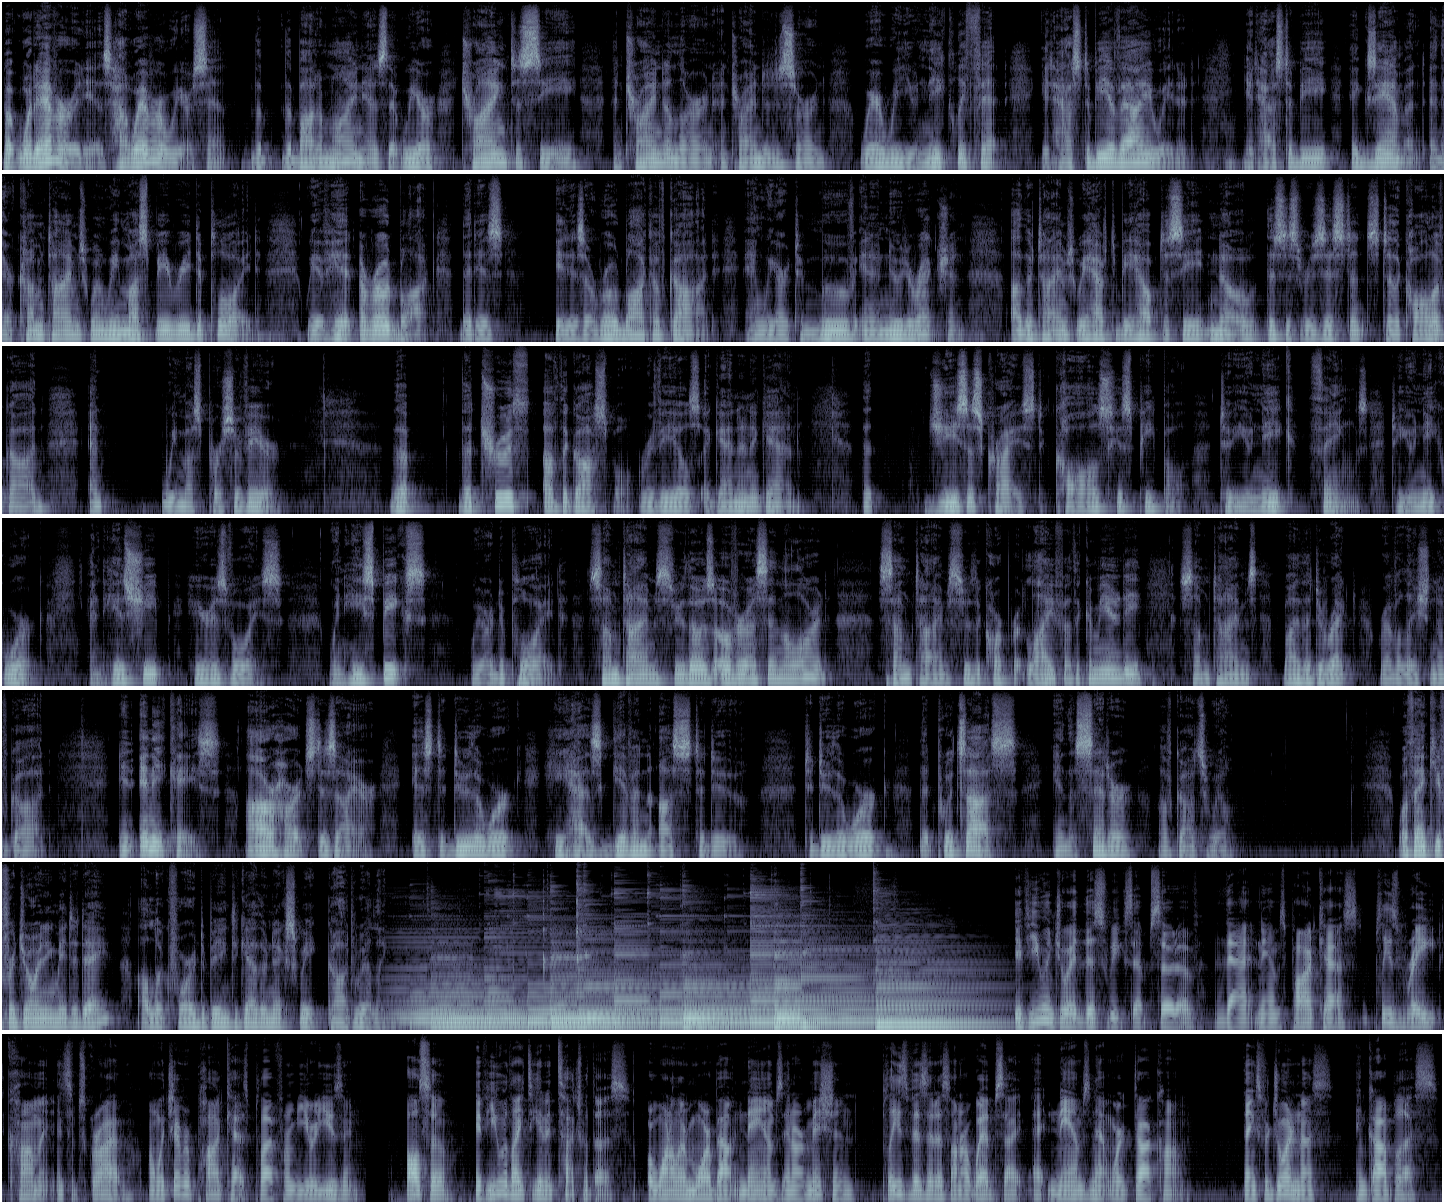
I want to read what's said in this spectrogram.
But whatever it is, however we are sent, the, the bottom line is that we are trying to see and trying to learn and trying to discern where we uniquely fit. It has to be evaluated. It has to be examined. And there come times when we must be redeployed. We have hit a roadblock that is it is a roadblock of God, and we are to move in a new direction. Other times we have to be helped to see no, this is resistance to the call of God, we must persevere. The, the truth of the gospel reveals again and again that Jesus Christ calls his people to unique things, to unique work, and his sheep hear his voice. When he speaks, we are deployed sometimes through those over us in the Lord, sometimes through the corporate life of the community, sometimes by the direct revelation of God. In any case, our heart's desire is to do the work He has given us to do, to do the work that puts us in the center of God's will. Well, thank you for joining me today. I'll look forward to being together next week, God willing. If you enjoyed this week's episode of That NAMS podcast, please rate, comment, and subscribe on whichever podcast platform you are using. Also, if you would like to get in touch with us or want to learn more about NAMS and our mission, please visit us on our website at namsnetwork.com. Thanks for joining us, and God bless.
